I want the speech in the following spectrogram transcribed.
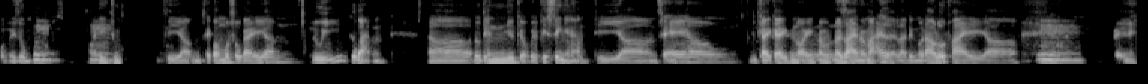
của người dùng ừ. thì chúng thì um, sẽ có một số cái um, lưu ý cơ bản uh, đầu tiên như kiểu về phishing chẳng hạn thì uh, sẽ uh, cái cái nói nói nói dài nói mãi rồi là đừng có download file uh, ừ. về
